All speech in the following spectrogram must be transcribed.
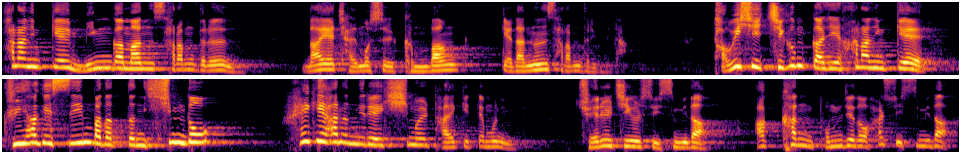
하나님께 민감한 사람들은 나의 잘못을 금방 깨닫는 사람들입니다. 다윗이 지금까지 하나님께 귀하게 쓰임 받았던 힘도 회개하는 일에 힘을 다했기 때문입니다. 죄를 지을 수 있습니다. 악한 범죄도 할 수 있습니다.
